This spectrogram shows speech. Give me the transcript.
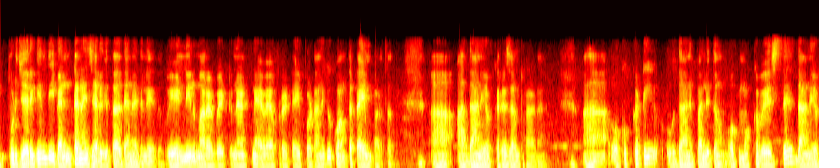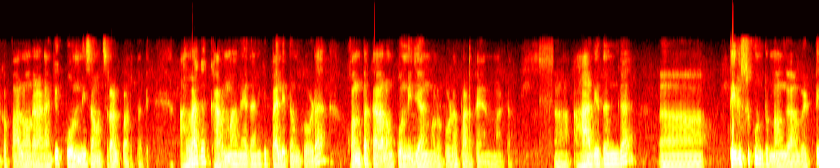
ఇప్పుడు జరిగింది వెంటనే జరుగుతుంది అనేది లేదు. వేడి నీళ్ళు మరగబెట్టిన వెంటనే ఎవాపరేట్ అయిపోవడానికి కొంత టైం పడుతుంది ఆ దాని యొక్క రిజల్ట్ రావడానికి. ఒక్కొక్కటి దాని ఫలితం. ఒక మొక్క వేస్తే దాని యొక్క ఫలం రావడానికి కొన్ని సంవత్సరాలు పడుతుంది అలాగా కర్మ అనే దానికి ఫలితం కూడా కొంతకాలం కొన్ని జన్మలు కూడా పడతాయి అన్నమాట ఆ విధంగా తెలుసుకుంటున్నాం కాబట్టి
